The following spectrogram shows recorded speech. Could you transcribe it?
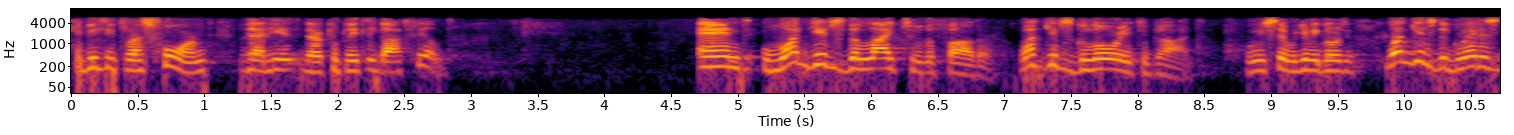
completely transformed that he, they're completely God-filled. And what gives delight to the Father? What gives glory to God? When you say we're giving glory to what gives the greatest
